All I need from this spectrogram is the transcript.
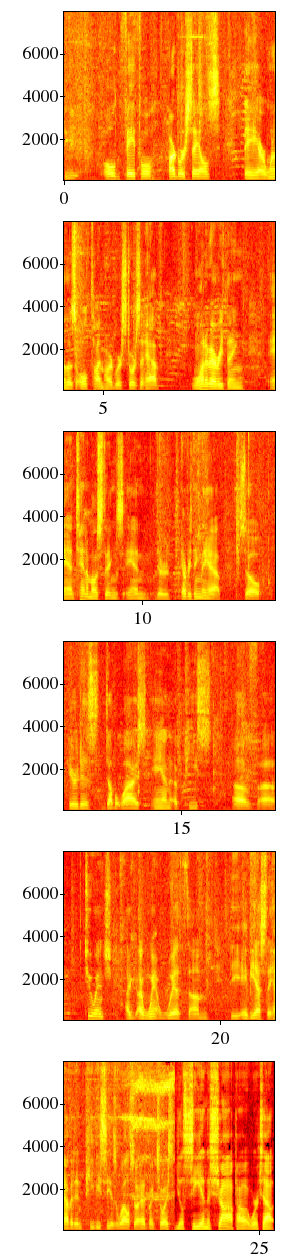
to Old Faithful Hardware Sales. They are one of those old time hardware stores that have one of everything and 10 of most things and they're everything they have. So here it is, double Ys and a piece of uh, two inch. I, I went with um, the ABS, they have it in PVC as well, so I had my choice. You'll see in the shop how it works out.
